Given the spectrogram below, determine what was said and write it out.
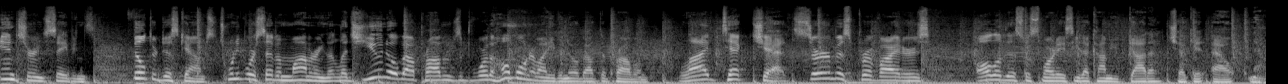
insurance savings, filter discounts, 24 7 monitoring that lets you know about problems before the homeowner might even know about the problem, live tech chat, service providers all of this with smartac.com. You gotta check it out now.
